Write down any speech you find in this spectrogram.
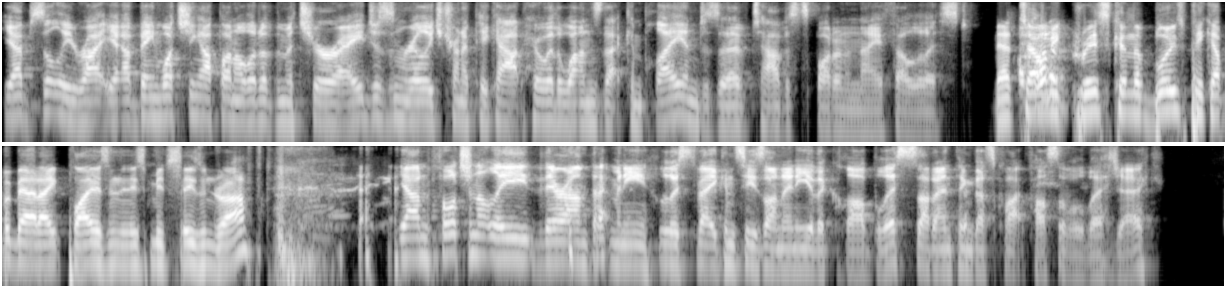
Yeah, absolutely right. Yeah, I've been watching up on a lot of the mature ages and really trying to pick out who are the ones that can play and deserve to have a spot on an AFL list. Now, tell me, Chris, can the Blues pick up about eight players in this mid-season draft? yeah, unfortunately, there aren't that many list vacancies on any of the club lists. I don't think that's quite possible there, Jake.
